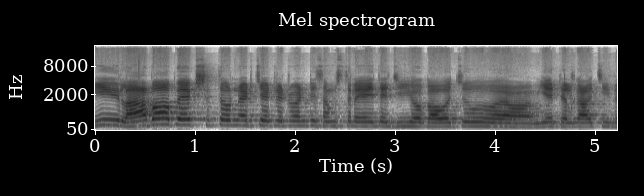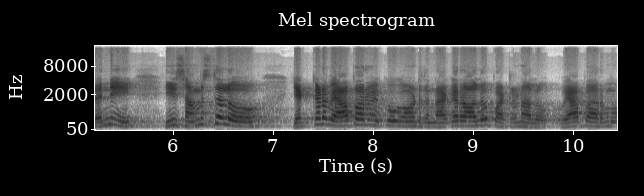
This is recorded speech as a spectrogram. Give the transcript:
ఈ లాభాపేక్షతో నడిచేటటువంటి సంస్థలు ఏవైతే జియో కావచ్చు ఎయిర్టెల్ కావచ్చు ఇవన్నీ ఈ సంస్థలు ఎక్కడ వ్యాపారం ఎక్కువగా ఉంటుంది? నగరాలు పట్టణాలు. వ్యాపారము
